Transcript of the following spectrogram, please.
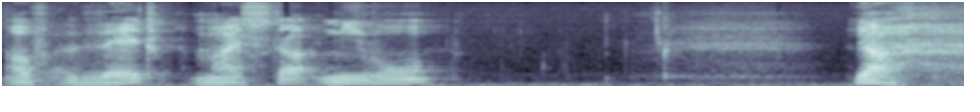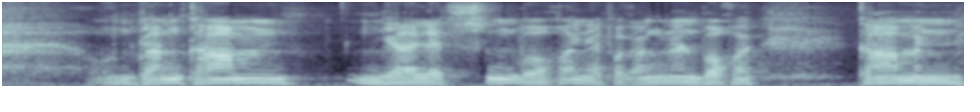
auf Weltmeisterniveau. Ja, und dann kamen in der letzten Woche, in der vergangenen Woche, kamen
